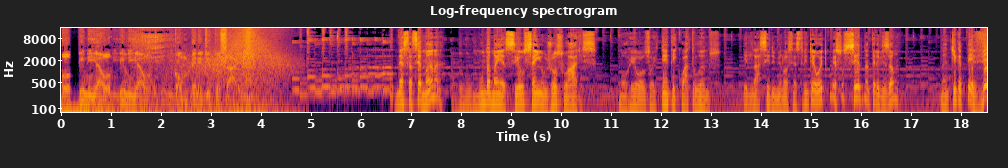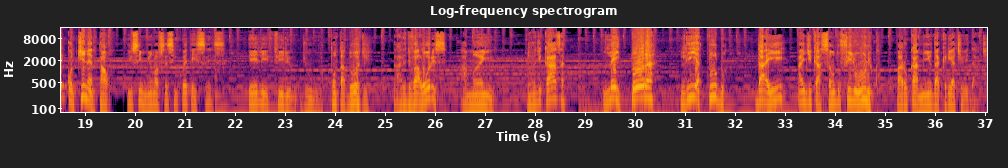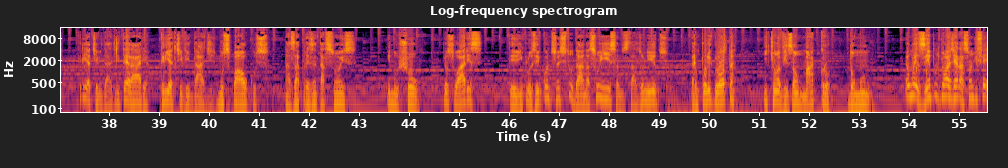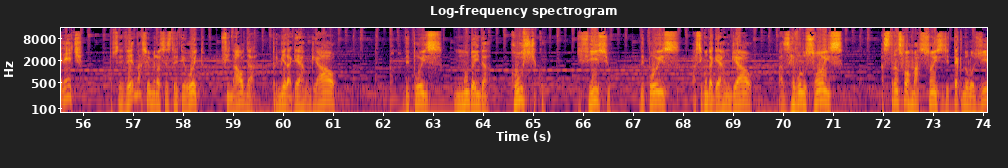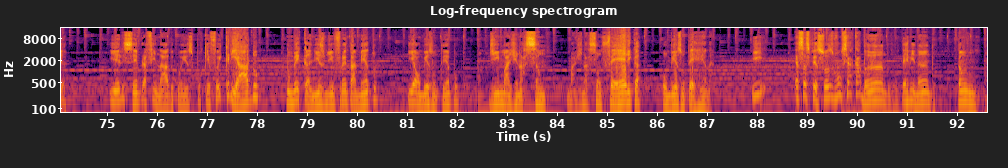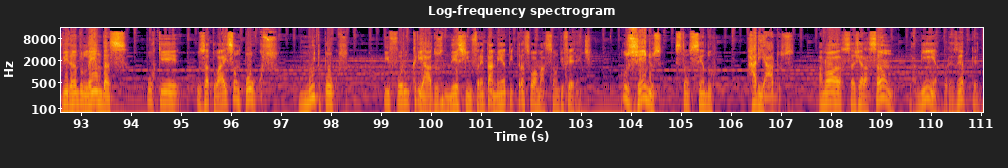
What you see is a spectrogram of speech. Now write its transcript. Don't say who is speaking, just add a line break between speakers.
Opinião, opinião, com Benedito Sainz.
Nesta semana, o mundo amanheceu sem o Jô Soares. Morreu aos 84 anos. Ele, nascido em 1938, começou cedo na televisão, na antiga TV Continental, isso em 1956. Ele, filho de um apontador de, da área de valores, a mãe, dona de casa, leitora, lia tudo. Daí a indicação do filho único para o caminho da criatividade. Criatividade literária, criatividade nos palcos, nas apresentações e no show. Jô Soares teve inclusive condições de estudar na Suíça, nos Estados Unidos. Era um poliglota e tinha uma visão macro do mundo. É um exemplo de uma geração diferente. Você vê, nasceu em 1938, final da Primeira Guerra Mundial, depois um mundo ainda rústico, difícil, depois a Segunda Guerra Mundial, as revoluções, as transformações de tecnologia, e ele sempre afinado com isso, porque foi criado no mecanismo de enfrentamento e ao mesmo tempo de imaginação, imaginação feérica ou mesmo terrena. E essas pessoas vão se acabando, vão terminando, estão virando lendas, porque os atuais são poucos, muito poucos, e foram criados neste enfrentamento e transformação diferente. Os gênios estão sendo rareados. A nossa geração, da minha, por exemplo, que é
